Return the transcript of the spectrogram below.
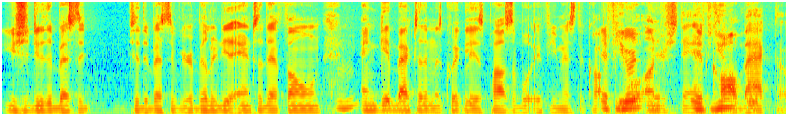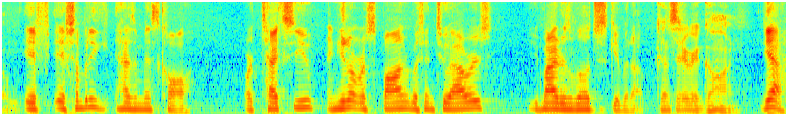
you should do the best that, to the best of your ability to answer that phone Mhm. and get back to them as quickly as possible if you miss the call. If People understand. if you- call back though. If if somebody has a missed call, or texts you and you don't respond within two hours, you might as well just give it up. Consider it gone. Yeah,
